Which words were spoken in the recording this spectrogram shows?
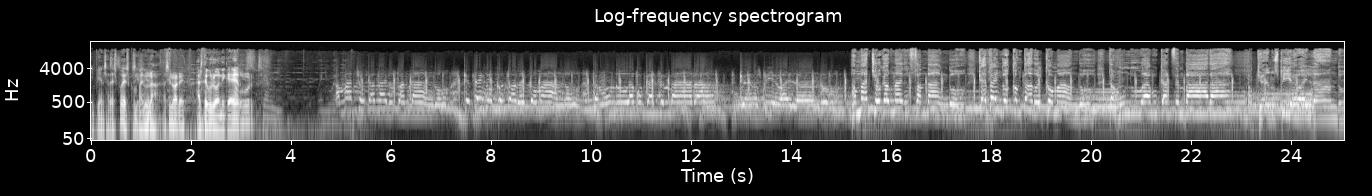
y piensa después, compañero. duda, así lo haré. Hasta buruan, Iker. che vengo con todo el comando dal mundo a bucarse en bada che nos pille bailando. A gioca un del fandango Che vengo con todo el comando. Da mundo a buscarse en bada Que nos pille bailando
